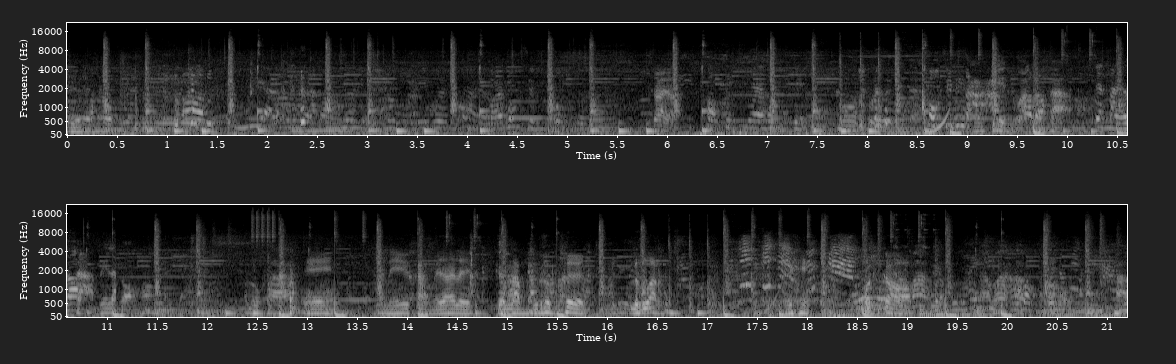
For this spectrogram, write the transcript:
เดี๋ยว เปลี่ยนวันละสามเจ็ดไหนหรอสามเวลาจองห้องเลยจ้ะฮัลโหลครับเอ้อันนี้ขาดไม่ได้เลยกระหลำพุทธเพิดล่วงนี่โคตรกรอบถามว่าถามว่าครับครับ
